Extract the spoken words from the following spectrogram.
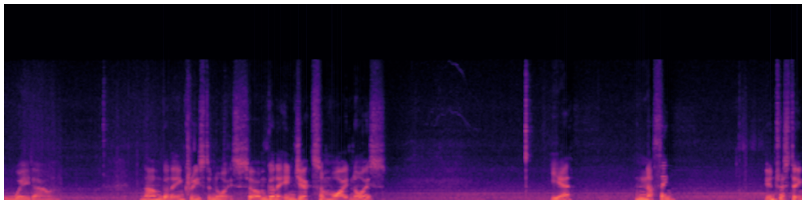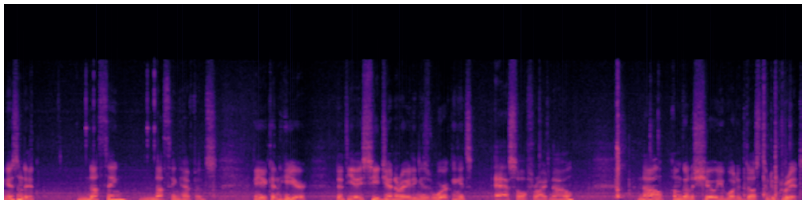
way down. Now I'm going to increase the noise. So I'm going to inject some white noise. Yeah, nothing. Interesting, isn't it? Nothing, nothing happens. And you can hear that the AC generating is working its ass off right now. Now I'm going to show you what it does to the grid.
